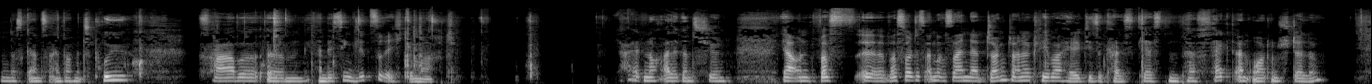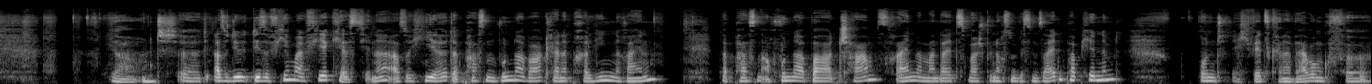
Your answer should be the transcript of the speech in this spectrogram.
Und das Ganze einfach mit Sprühfarbe ähm, ein bisschen glitzerig gemacht. Die halten auch alle ganz schön. Ja, und was, äh, was sollte es anderes sein? Der Junk Journal Kleber hält diese Kästen perfekt an Ort und Stelle. Ja, und äh, also die, diese 4x4 Kästchen, ne? also hier, da passen wunderbar kleine Pralinen rein. Da passen auch wunderbar Charms rein, wenn man da jetzt zum Beispiel noch so ein bisschen Seidenpapier nimmt. Und ich will jetzt keine Werbung für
